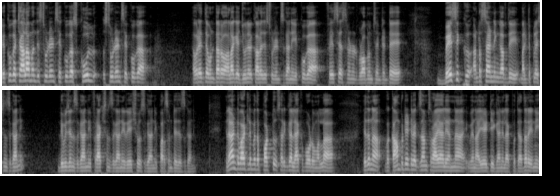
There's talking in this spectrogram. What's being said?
ఎక్కువగా చాలామంది స్టూడెంట్స్ ఎక్కువగా స్కూల్ స్టూడెంట్స్ ఎక్కువగా ఎవరైతే ఉంటారో అలాగే జూనియర్ కాలేజ్ స్టూడెంట్స్ కానీ ఎక్కువగా ఫేస్ చేస్తున్నటువంటి ప్రాబ్లమ్స్ ఏంటంటే basic understanding of the multiplications కానీ డివిజన్స్ కానీ ఫ్రాక్షన్స్ కానీ రేషియోస్ కానీ పర్సంటేజెస్ కానీ. ఇలాంటి వాటి మీద పట్టు సరిగ్గా లేకపోవడం వల్ల ఏదైనా ఒక కాంపిటేటివ్ ఎగ్జామ్స్ రాయాలి అన్నా ఈవెన్ ఐఐటి కానీ లేకపోతే other any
